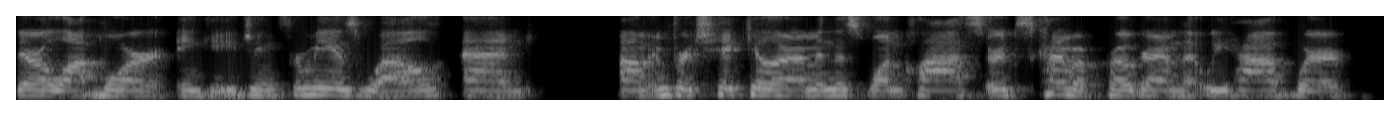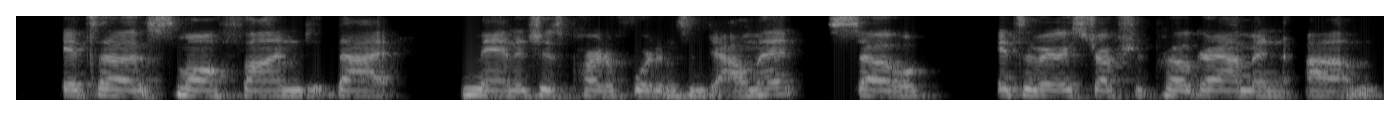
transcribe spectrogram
they're a lot more engaging for me as well and um, in particular i'm in this one class or it's kind of a program that we have where it's a small fund that manages part of fordham's endowment so it's a very structured program and um,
